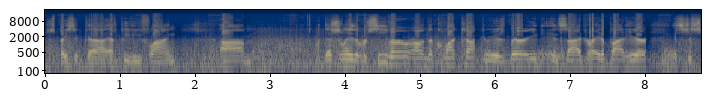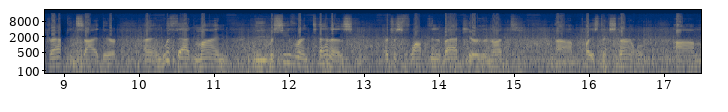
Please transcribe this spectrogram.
just basic uh, FPV flying. Um, Additionally, the receiver on the quadcopter is buried inside right about here. It's just strapped inside there. And with that in mind, the receiver antennas are just flopped in the back here. They're not um, placed external. Um,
